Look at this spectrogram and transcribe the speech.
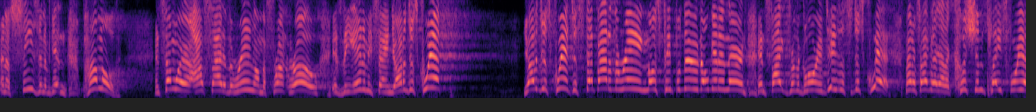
in a season of getting pummeled. And somewhere outside of the ring on the front row is the enemy saying, You ought to just quit. You ought to just quit. Just step out of the ring. Most people do. Don't get in there and, and fight for the glory of Jesus. Just quit. Matter of fact, I got a cushion place for you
